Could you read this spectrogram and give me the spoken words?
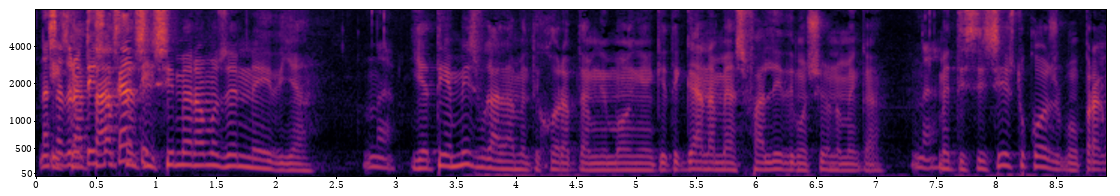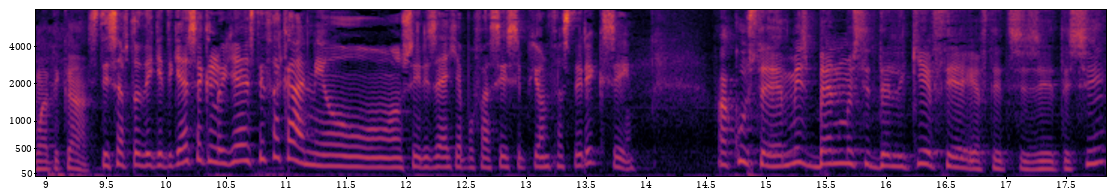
Να σας ρωτήσω κάτι. Η κατάσταση σήμερα όμως δεν είναι ίδια. Ναι. Γιατί εμείς βγάλαμε τη χώρα από τα μνημόνια και την κάναμε ασφαλή δημοσιονομικά. Ναι. Με τις θυσίες του κόσμου, πραγματικά. Στις αυτοδιοικητικές εκλογές, τι θα κάνει ο ΣΥΡΙΖΑ, έχει αποφασίσει ποιον θα στηρίξει; Ακούστε, εμείς μπαίνουμε στην τελική ευθεία για αυτή τη συζήτηση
